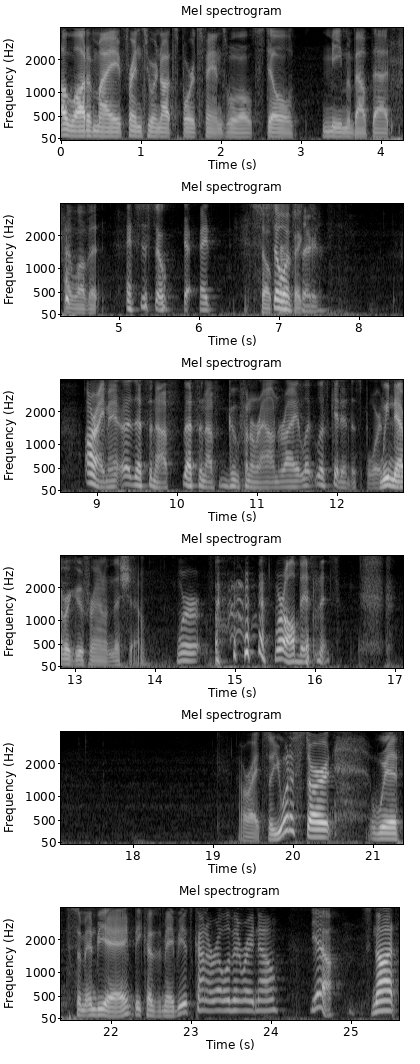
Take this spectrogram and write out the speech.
a lot of my friends who are not sports fans will still meme about that. I love it. It's just so it, It's so, so, perfect. absurd. All right, man. uh, That's enough. That's enough goofing around, right? Let, let's get into sports. We never Let's- goof around on this show. We're we're all business. All right, so you want to start with some NBA because maybe it's kind of relevant right now. Yeah. It's not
